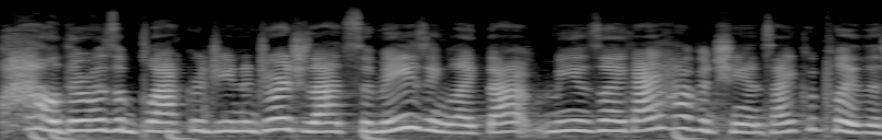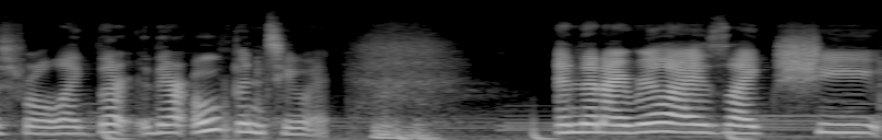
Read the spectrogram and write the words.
wow, there was a black Regina George. That's amazing. Like that means like I have a chance. I could play this role. Like they're they're open to it. And then I realized like she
